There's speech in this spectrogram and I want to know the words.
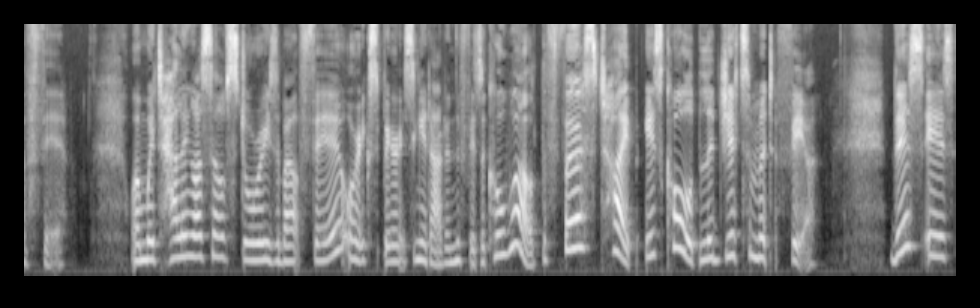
of fear when we're telling ourselves stories about fear or experiencing it out in the physical world. The first type is called legitimate fear. This is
